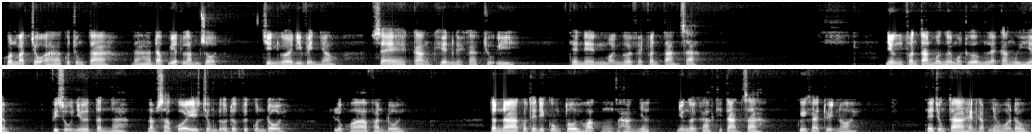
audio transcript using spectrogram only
Khuôn mặt châu Á của chúng ta đã đặc biệt lắm rồi. Chín người đi với nhau Sẽ càng khiến người khác chú ý. Thế nên mọi người phải phân tán ra. Nhưng phân tán mỗi người một hướng lại càng nguy hiểm. Ví dụ như Tân Na, Làm sao cô ấy chống đỡ được với quân đội? Lục Hoa phản đối. Tần Na có thể đi cùng tôi hoặc hàng nhất, Những người khác thì tàn ra, Quý Khải Thụy nói. Thế chúng ta hẹn gặp nhau ở đâu?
